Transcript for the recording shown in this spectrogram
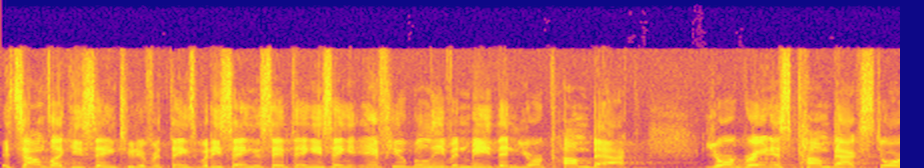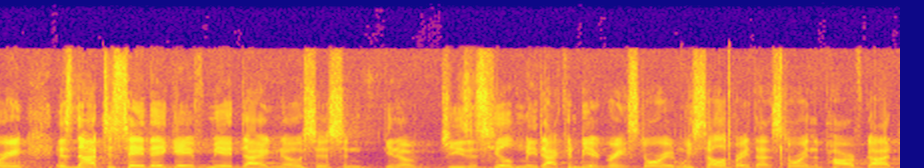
It sounds like he's saying two different things, but he's saying the same thing. He's saying, if you believe in me, then your comeback, Your greatest comeback story is not to say they gave me a diagnosis and, you know, Jesus healed me. That can be a great story, and we celebrate that story in the power of God.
